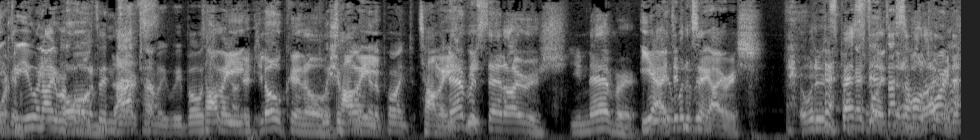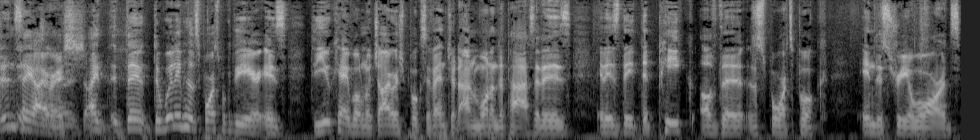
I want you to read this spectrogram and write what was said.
joking. But You and I were Owen, both in there, that's- Tommy. We both. Tommy- got- You're joking, Owen. We should Tommy- both get a point. Tommy, You never we- said Irish. You never. Yeah, I didn't say been- Irish. It would have been specified. That's, that's that the whole was point. Irish. I didn't say Irish. I, the the William Hill Sportsbook of the Year is the UK one, which Irish books have entered and won in the past. It is it is the, the peak of the, the sports book industry awards.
